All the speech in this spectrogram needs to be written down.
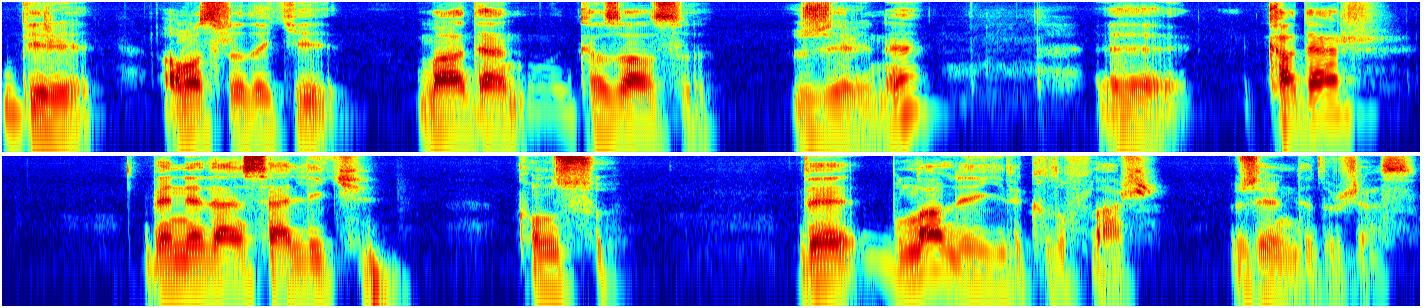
biri Amasra'daki maden kazası üzerine e, kader ve nedensellik konusu ve bunlarla ilgili kılıflar üzerinde duracağız.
